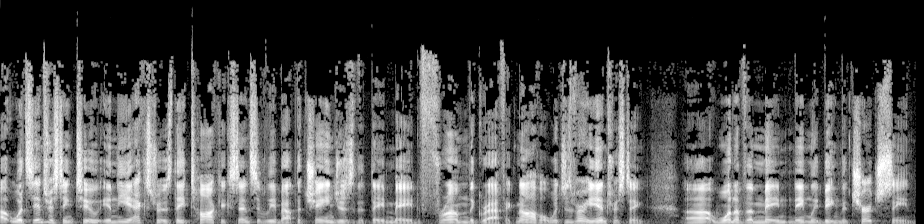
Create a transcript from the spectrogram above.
Uh, what's interesting too in the extras, they talk extensively about the changes that they made from the graphic novel, which is very interesting. Uh, one of them, main, namely, being the church scene,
